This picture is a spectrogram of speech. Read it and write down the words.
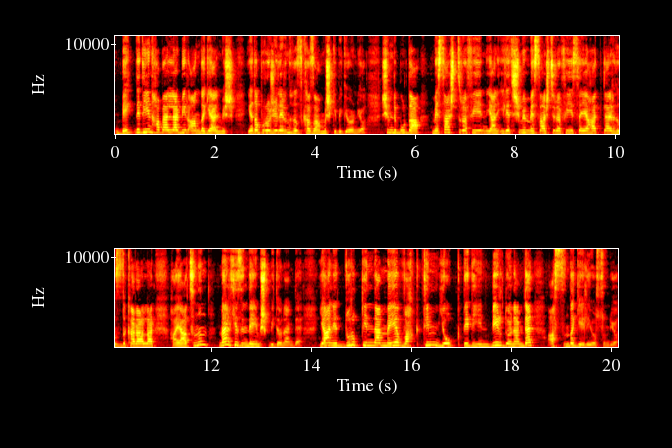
beklediğin haberler bir anda gelmiş ya da projelerin hız kazanmış gibi görünüyor. Şimdi burada mesaj trafiğin yani iletişimin mesaj trafiği, seyahatler, hızlı kararlar hayatının merkezindeymiş bir dönemde. Yani durup dinlenmeye vaktim yok dediğin bir dönemden aslında geliyorsun diyor.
